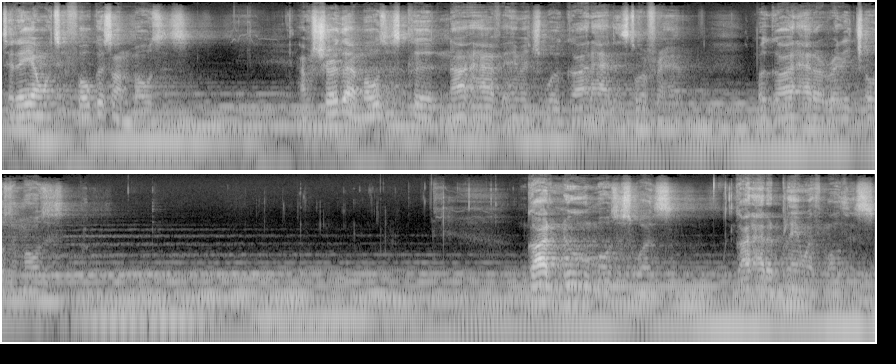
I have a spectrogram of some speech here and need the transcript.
Today I want to focus on Moses. I'm sure that Moses could not have imaged what God had in store for him, but God had already chosen Moses. God knew who Moses was. God had a plan with Moses.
